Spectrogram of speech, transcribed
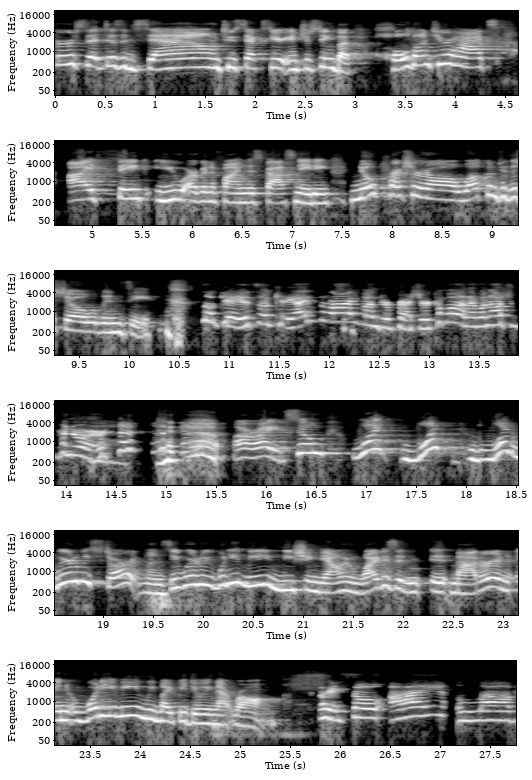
first that doesn't sound too sexy or interesting, but hold on to your hats. I think you are going to find this fascinating. No pressure at all. Welcome to the show, Lindsay. okay, it's okay. I thrive under pressure. Come on, I'm an entrepreneur. all right. So, what, what, what? Where do we start, Lindsay? Where do we? What do you mean niching down, and why does it it matter? And and what do you mean we might be doing that wrong? Okay, so I love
